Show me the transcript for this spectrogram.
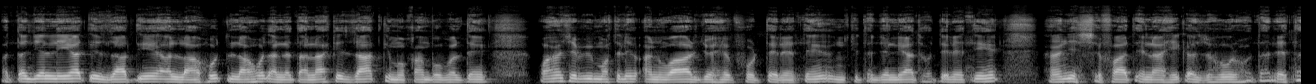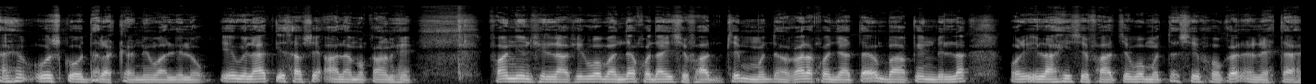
اور تجلیات ذاتی اللہ لاہت اللہ تعالیٰ کے ذات کے مقام کو بولتے ہیں۔ وہاں سے بھی مختلف انوار جو ہے پھوٹتے رہتے ہیں، ان کی تجلیات ہوتی رہتی ہیں۔ ہاں جی صفات الہی کا ظہور ہوتا رہتا ہے، اس کو درخت کرنے والے لوگ۔ یہ ولایت کے سب سے اعلیٰ مقام ہے فن فی اللہ، پھر وہ بندہ خدائی صفات سے غرق ہو جاتا ہے، باقین بلّہ اور الہی صفات سے وہ متصف ہو کر رہتا ہے۔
